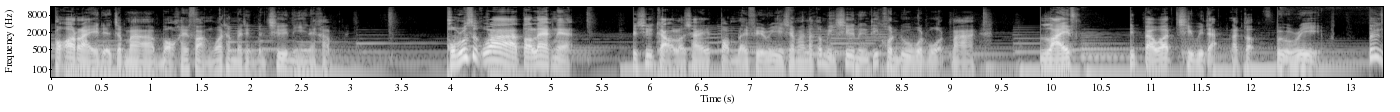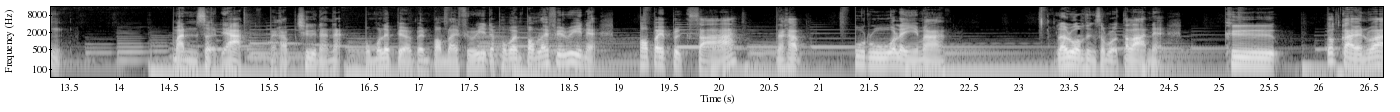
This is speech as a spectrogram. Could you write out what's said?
เพราะอะไรเดี๋ยวจะมาบอกให้ฟังว่าทำไมถึงเป็นชื่อนี้นะครับ ผมรู้สึกว่าตอนแรกเนี่ย คือชื่อเก่าเราใช้ปอมไลฟ์ฟิรีใช่ไหมแล้วก็มีชื่อหนึ่งที่คนดูโหวตๆมาไลฟ์ที่แปลว่าชีวิตอะแล้วก็ฟิรีซึ่งมันเสิร์ชยากนะครับ ชื่อนั้นอะผมก็เลยเปลี่ยนมาเป็นปอมไลฟ์ฟิรีแต่พอเป็นปอมไลฟ์ฟิรีเนี่ย พอไปปรึกษานะครับ ผู้รู้อะไรอย่างนี้มา แล้วรวมถึงสำรวจตลาดเนี่ย คือก็กลายเป็นว่า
